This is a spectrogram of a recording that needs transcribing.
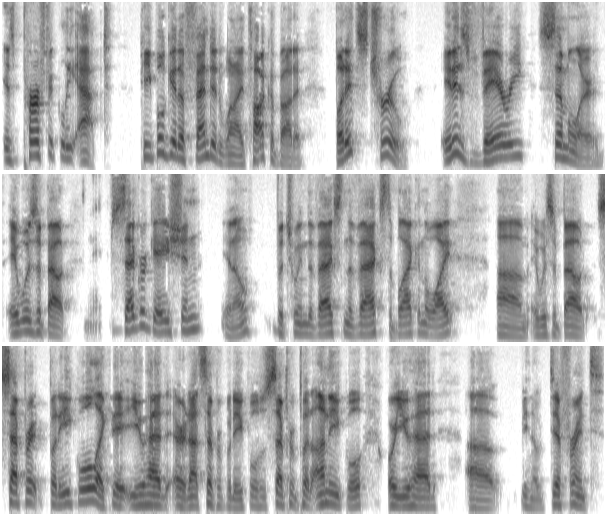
is perfectly apt. People get offended when I talk about it, but it's true. It is very similar. It was about segregation, you know, between the vax and the vax, the black and the white. Um, it was about separate but equal, like you had, or not separate but equal, separate but unequal, where you had, uh, you know, different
